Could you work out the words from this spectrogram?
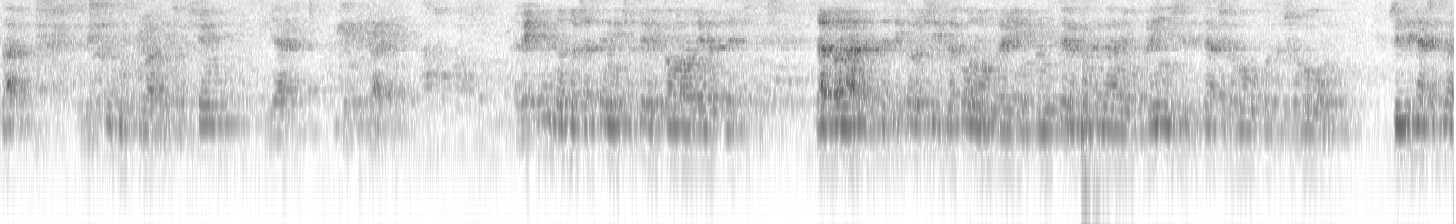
21 депутат, відсутність приватних причин 5 депутатів. Відповідно до частини 4,11 та 12 статті 46 Закону України про місцеве самоврядування в Україні 60 чергову позачергову 64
